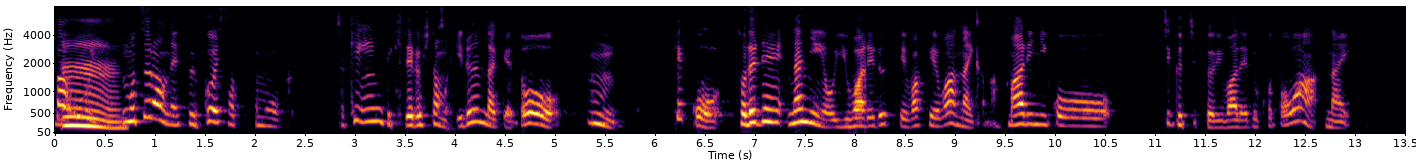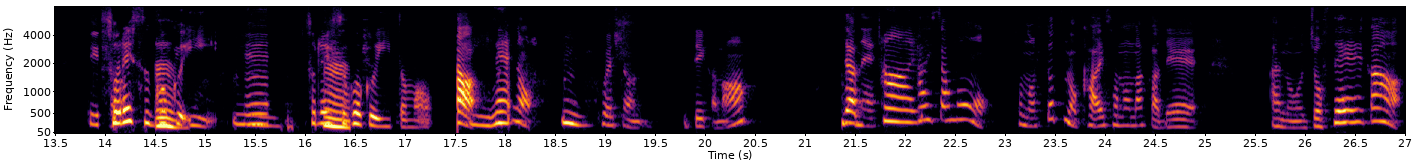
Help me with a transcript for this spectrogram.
が多いうん。もちろんねすっごいさもうチャキーンって着てる人もいるんだけど、うん、結構それで何を言われるってわけはないかな。周りにこうチクチク言われることはない。っていう。それすごくいい、うん。うん。それすごくいいと思あいいね。次のう、うん、クエスチョン言っていいかな？じゃあねはい。会社のその一つの会社の中であの女性が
